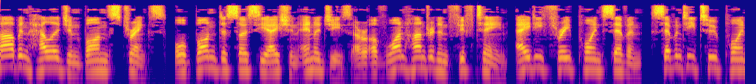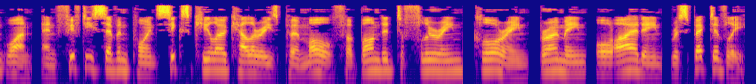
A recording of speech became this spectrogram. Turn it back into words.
Carbon-halogen bond strengths, or bond dissociation energies are of 115, 83.7, 72.1, and 57.6 kilocalories per mole for bonded to fluorine, chlorine, bromine, or iodine, respectively.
